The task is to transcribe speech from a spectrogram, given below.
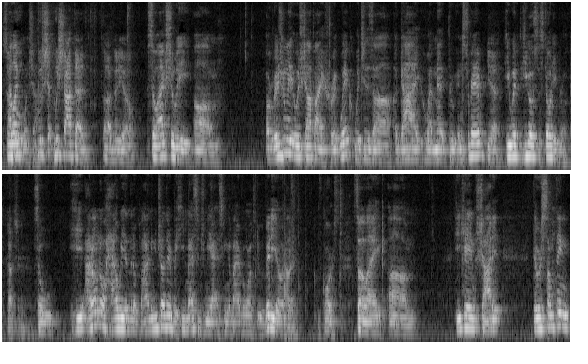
So I like one shot. Who, sh- who shot that uh, video? So actually, um, originally it was shot by Hritwick, which is uh, a guy who I met through Instagram. Yeah, He went. He goes to Stony Brook. gotcha. So he. I don't know how we ended up finding each other, but he messaged me asking if I ever want to do a video, and I was like, of course. So like, um, he came, shot it. There was something.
